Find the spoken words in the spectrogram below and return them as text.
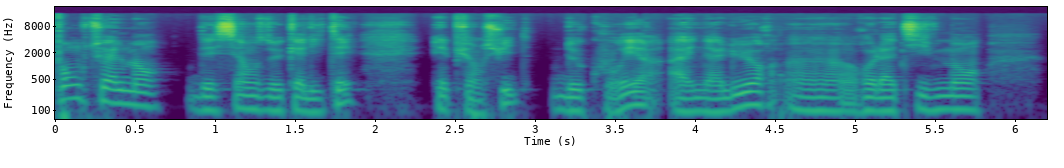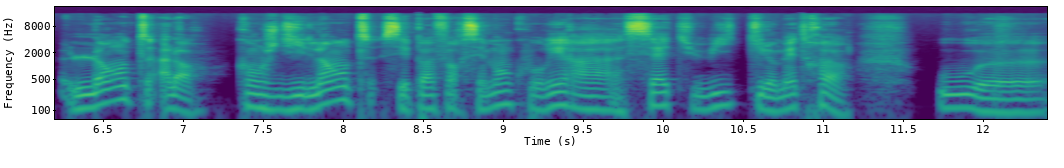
ponctuellement des séances de qualité et puis ensuite de courir à une allure euh, relativement lente. Alors, quand je dis lente, c'est pas forcément courir à 7 8 km heure ou, euh,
